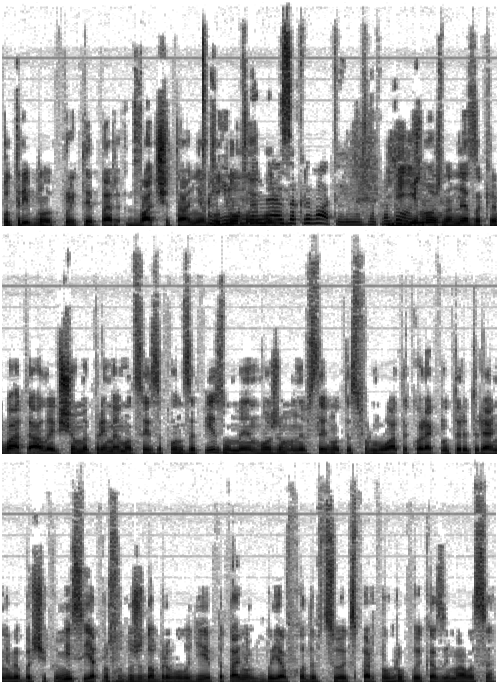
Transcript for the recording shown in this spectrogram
Потрібно пройти пер два читання. В Її одному можна його не закривати, її можна продовжити. Її можна не закривати, але якщо ми приймемо цей закон запізно, ми можемо не встигнути сформувати коректну територіальні виборчі комісії. Я просто дуже добре володію питанням, бо я входив в цю експертну групу, яка займалася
